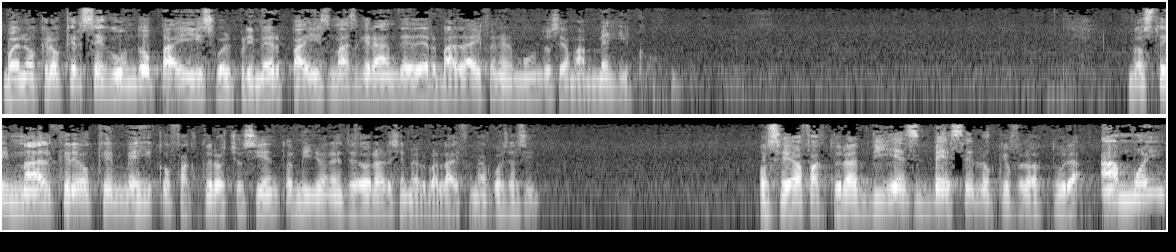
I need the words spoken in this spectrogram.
Bueno, creo que el segundo país o el primer país más grande de Herbalife en el mundo se llama México. No estoy mal, creo que México factura 800 millones de dólares en Herbalife, una cosa así. O sea, factura 10 veces lo que factura Amway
